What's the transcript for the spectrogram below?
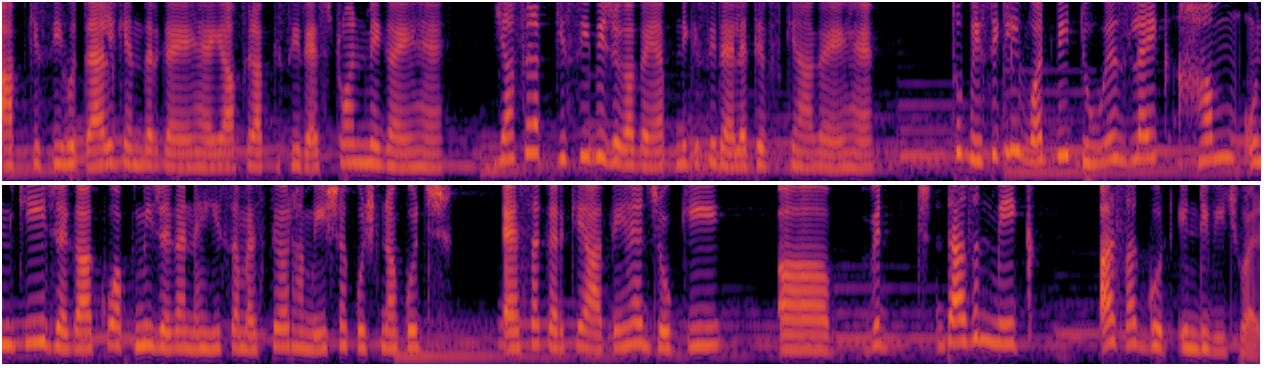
आप किसी होटल के अंदर गए हैं या फिर आप किसी रेस्टोरेंट में गए हैं या फिर आप किसी भी जगह गए हैं, अपने किसी रिलेटिव्स के यहाँ गए हैं तो basically what we do is like हम उनकी जगह को अपनी जगह नहीं समझते और हमेशा कुछ ना कुछ ऐसा करके आते हैं जो कि which doesn't make us a good individual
